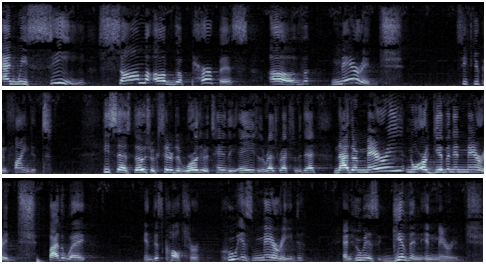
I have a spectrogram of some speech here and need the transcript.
And we see some of the purpose of marriage. See if you can find it. He says, Those who are considered worthy to attain the age of the resurrection of the dead neither marry nor are given in marriage. By the way, in this culture, who is married and who is given in marriage?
